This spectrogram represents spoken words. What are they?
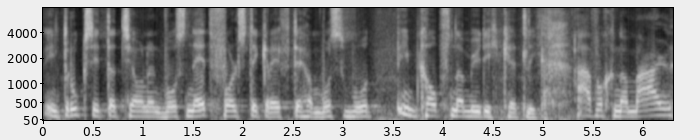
in Drucksituationen, wo es nicht vollste Kräfte haben, wo im Kopf eine Müdigkeit liegt. Einfach normal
